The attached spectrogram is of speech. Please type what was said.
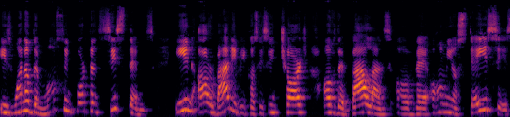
is one of the most important systems in our body because it's in charge of the balance of the homeostasis.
